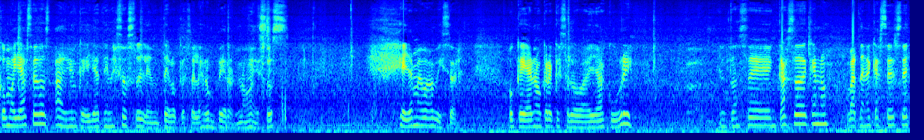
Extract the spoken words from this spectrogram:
Como ya hace dos años que ella tiene esos lentes, lo que se le rompieron, no esos. Ella me va a avisar. Porque ella no cree que se lo vaya a cubrir. Entonces, en caso de que no, va a tener que hacerse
